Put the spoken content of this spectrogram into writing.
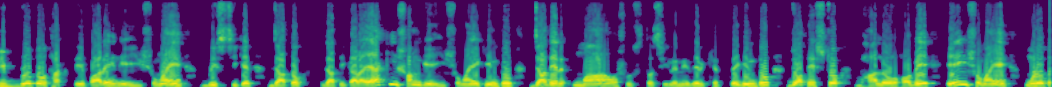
বিব্রত থাকতে পারেন এই সময়ে বৃশ্চিকের জাতক জাতিকারা একই সঙ্গে এই সময়ে কিন্তু যাদের মা অসুস্থ ছিলেন এদের ক্ষেত্রে কিন্তু যথেষ্ট ভালো হবে। এই সময়ে মূলত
